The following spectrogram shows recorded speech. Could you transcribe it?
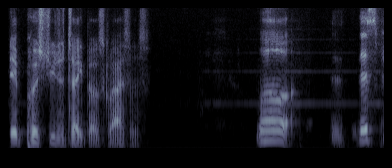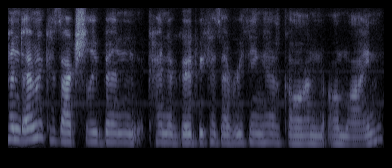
it pushed you to take those classes? Well, this pandemic has actually been kind of good because everything has gone online.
